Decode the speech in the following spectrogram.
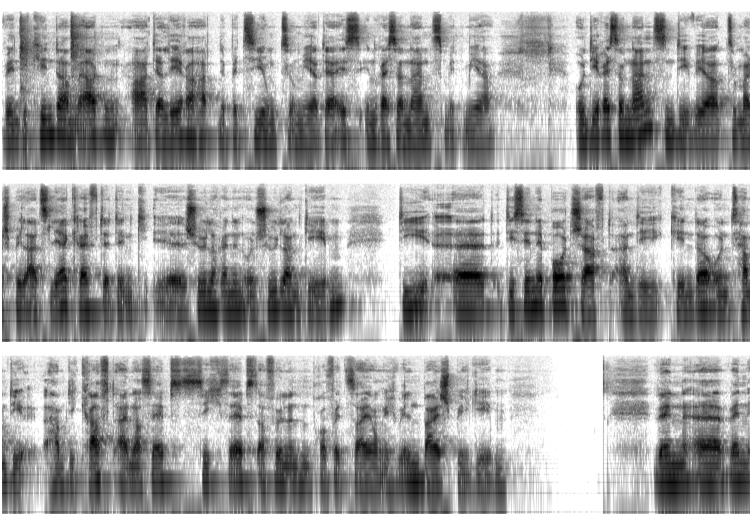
wenn die Kinder merken, ah, der Lehrer hat eine Beziehung zu mir, der ist in Resonanz mit mir. Und die Resonanzen, die wir zum Beispiel als Lehrkräfte den äh, Schülerinnen und Schülern geben, die, äh, die sind eine Botschaft an die Kinder und haben die, haben die Kraft einer selbst, sich selbst erfüllenden Prophezeiung. Ich will ein Beispiel geben. Wenn, äh, wenn,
